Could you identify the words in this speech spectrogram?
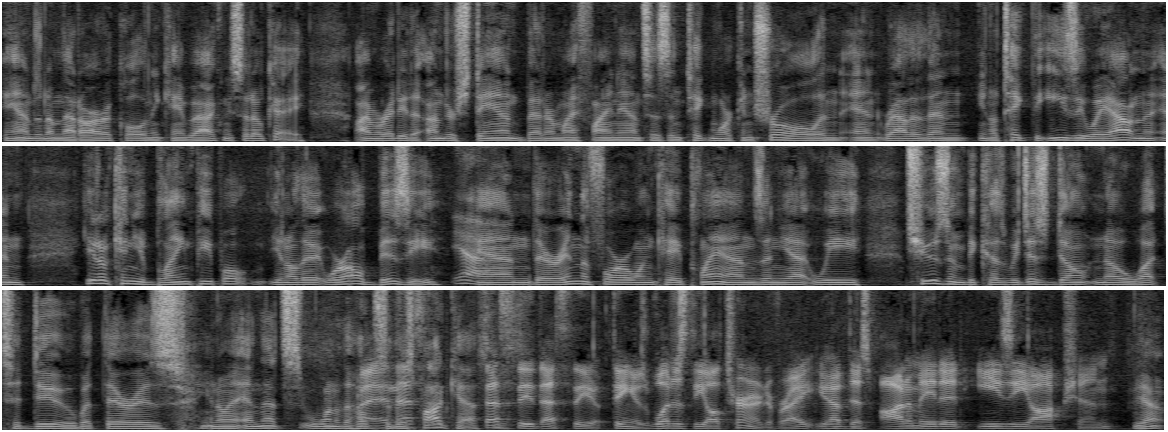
handed him that article and he came back and he said okay i'm ready to understand better my finances and take more control and and rather than you know take the easy way out and and you know can you blame people you know they, we're all busy Yeah. and they're in the 401k plans and yet we choose them because we just don't know what to do but there is you know and that's one of the hopes Right, of this that's the- podcast that's is- the that's the thing is what is the alternative, right? You have this automated, easy option Yeah.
